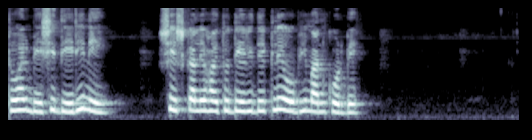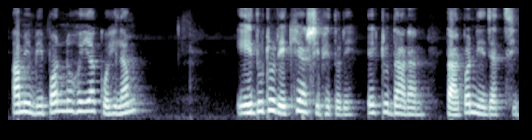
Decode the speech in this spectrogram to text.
তো আর বেশি দেরি নেই। শেষকালে হয়তো দেরি দেখলে অভিমান করবে। আমি বিপন্ন হইয়া কহিলাম, এ দুটো রেখে আসি ভেতরে, একটু দাঁড়ান, তারপর নিয়ে যাচ্ছি।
